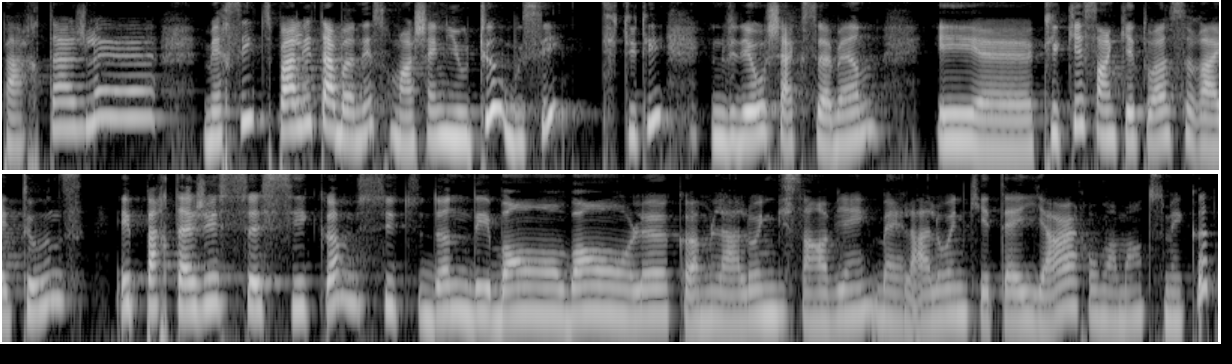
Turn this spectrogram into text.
Partage-le. Merci. Tu peux aller t'abonner sur ma chaîne YouTube aussi. Une vidéo chaque semaine. Et euh, cliquer 5 étoiles sur iTunes et partager ceci comme si tu donnes des bonbons, là, comme l'Halloween qui s'en vient. Ben, l'Halloween qui était hier au moment où tu m'écoutes.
